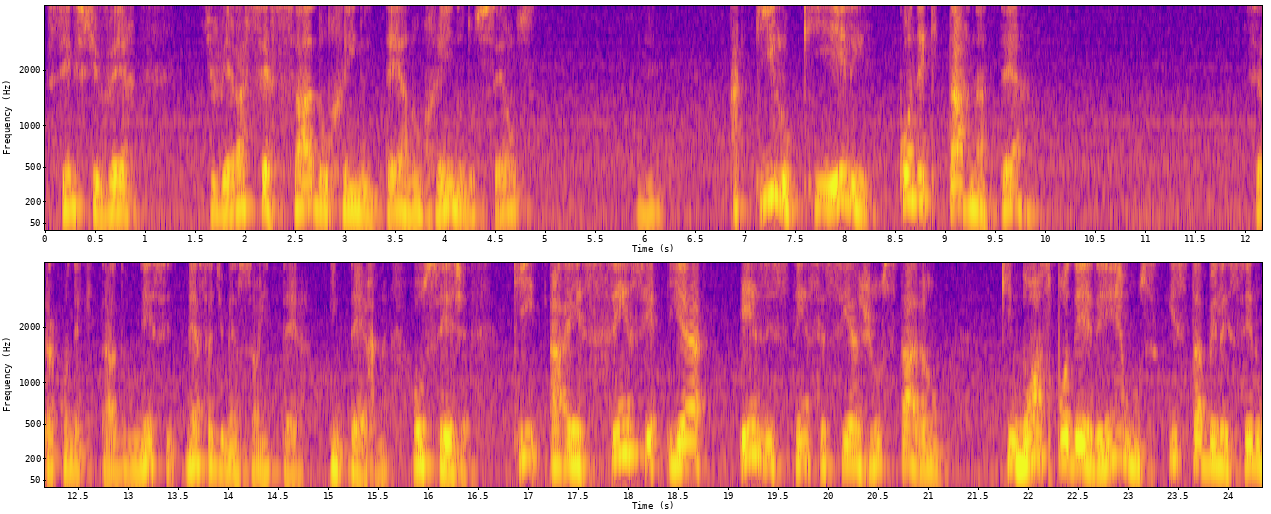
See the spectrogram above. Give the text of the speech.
se ele estiver tiver acessado o reino interno, o reino dos céus, né? aquilo que ele conectar na Terra será conectado nesse, nessa dimensão interna, interna. Ou seja, que a essência e a existência se ajustarão, que nós poderemos estabelecer o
